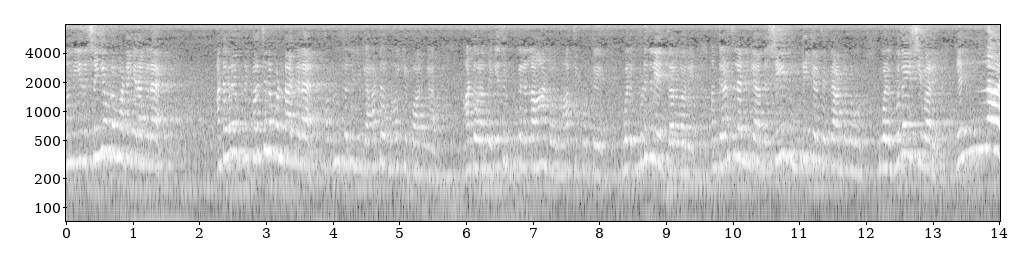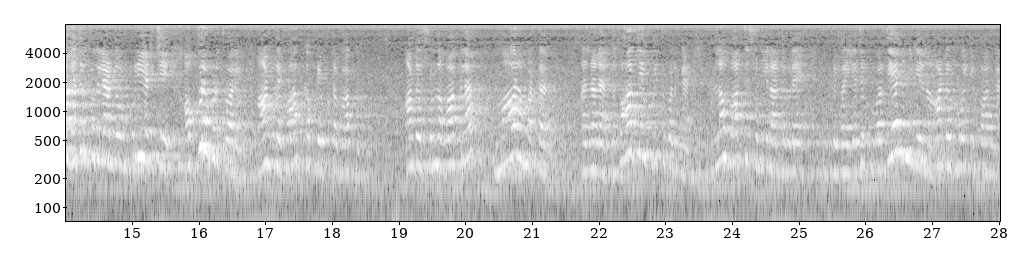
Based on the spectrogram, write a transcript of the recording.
வந்து இதை செய்ய விட மாட்டேங்கிறாங்களே. ஆண்டவரே இப்படி பிரச்சனை பண்றாங்களே. அப்படின்னு சொல்லி நீங்க ஆண்டவர் நோக்கி பாருங்க. ஆண்டவர் அந்த எதிர்ப்புகள் எல்லாம் ஆண்டவர் மாத்தி போட்டு உங்களுக்கு விடுதலையை தருவாரு. அந்த இடத்துல நீங்க அதை செய்து முடிக்கிறதுக்கு ஆண்டவர் உங்களுக்கு உதவி செய்வாரு. எல்லா எதிர்ப்புகளையும் ஆண்டவர் முறியடிச்சு அப்புறப்படுத்துவாரு. ஆண்டுடைய வாக்கு அப்படிப்பட்ட வாக்கு. ஆண்டவர் சொன்ன வாக்குல மாற மாட்டார். அதனால அந்த வார்த்தையை பிடித்து கொள்ளுங்க. இப்படிலாம் வார்த்தை சொன்னீங்களா ஆண்டவரே இப்படி எதிர்ப்பு வருதேன்னு நீங்க ஆண்டவர் நோக்கி பாருங்க.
